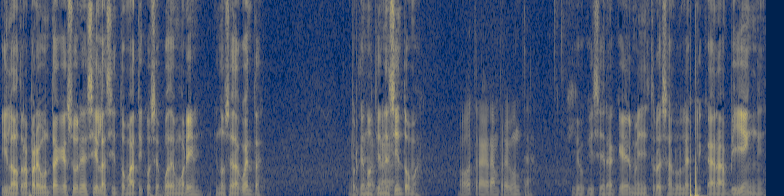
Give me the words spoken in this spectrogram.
Y la otra pregunta que surge es si el asintomático se puede morir y no se da cuenta porque Esa no tiene síntomas. Otra gran pregunta. Yo quisiera que el ministro de Salud le explicara bien en,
